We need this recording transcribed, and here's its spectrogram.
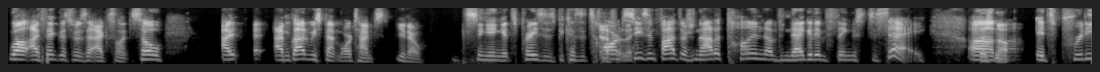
well, I think this was excellent. So I I'm glad we spent more time, you know, singing its praises because it's hard. Definitely. Season five, there's not a ton of negative things to say. There's Um, not. It's pretty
